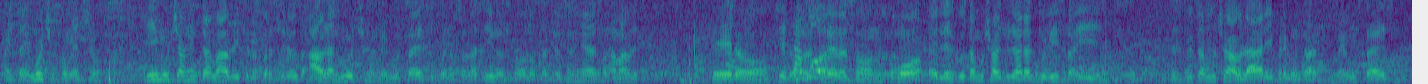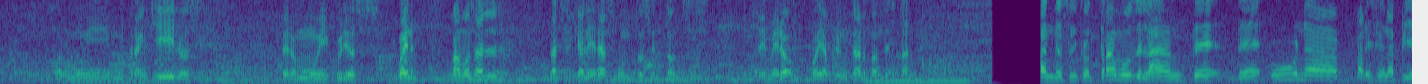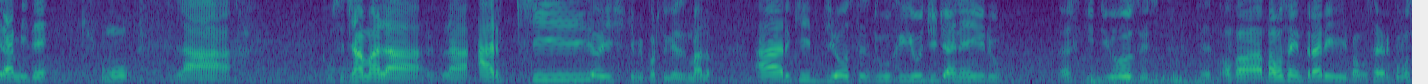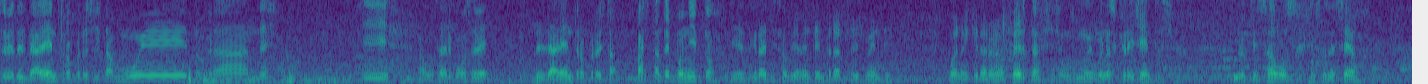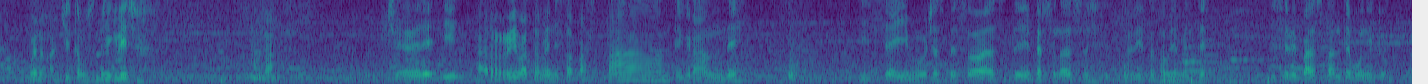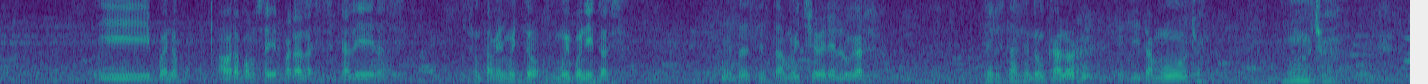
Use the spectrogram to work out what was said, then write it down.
ahí hay mucho comercio y mucha gente amable y que los brasileños hablan mucho, me gusta eso, bueno, son latinos, todos los latinos en general son amables, pero sí, los brasileños son como, eh, les gusta mucho ayudar al turista y les gusta mucho hablar y preguntar, me gusta eso. Son muy, muy tranquilos, pero muy curiosos. Bueno, vamos a las escaleras juntos entonces. Primero voy a preguntar dónde están. Nos encontramos delante de una, parece una pirámide, que es como la, ¿cómo se llama? La, la arqui... Ay, que mi portugués es malo. Arquidioses do Rio de Janeiro. Arquidioses. Eh, vamos a entrar y vamos a ver cómo se ve desde adentro, pero sí está muy grande. Y vamos a ver cómo se ve desde adentro, pero está bastante bonito y es gratis obviamente entrar felizmente. Bueno, hay que dar una oferta si somos muy buenos creyentes, lo que somos, eso deseo. Bueno, aquí estamos en la iglesia. Chévere y arriba también está bastante grande. Y sí, hay muchas personas, de personas turistas obviamente y se ve bastante bonito y bueno ahora vamos a ir para las escaleras que son también muy, muy bonitas entonces está muy chévere el lugar pero está haciendo un calor que quita mucho mucho,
